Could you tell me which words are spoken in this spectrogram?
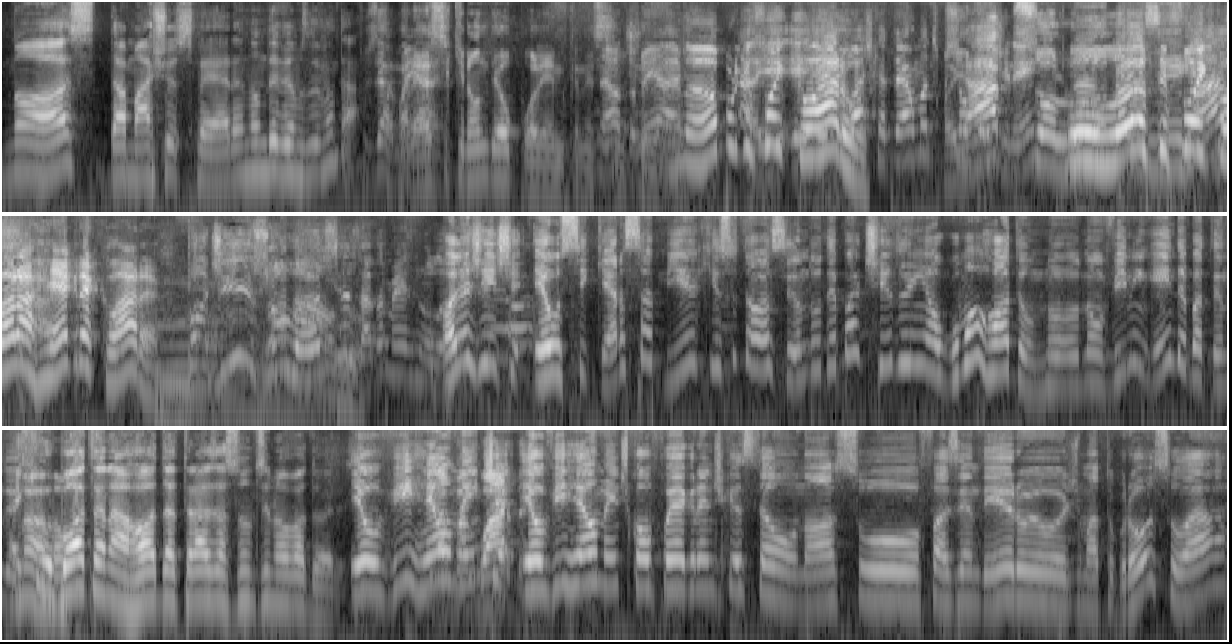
nós, da machosfera, não devemos levantar. Pois é, parece que não deu polêmica nesse Não, sentido. também acho. Não, porque Ah, foi e- claro. Eu acho que até é uma discussão Foi pertinente. absoluto. O lance foi claro, a regra é clara. No lance, exatamente. No lance. Olha, gente, eu sequer sabia que isso estava sendo debatido em alguma roda. Eu não, não vi ninguém debatendo É isso. que Não, o não. Bota na Roda traz assuntos inovadores. Eu vi realmente, eu vi realmente qual foi a grande questão. O nosso fazendeiro de Mato Grosso lá,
